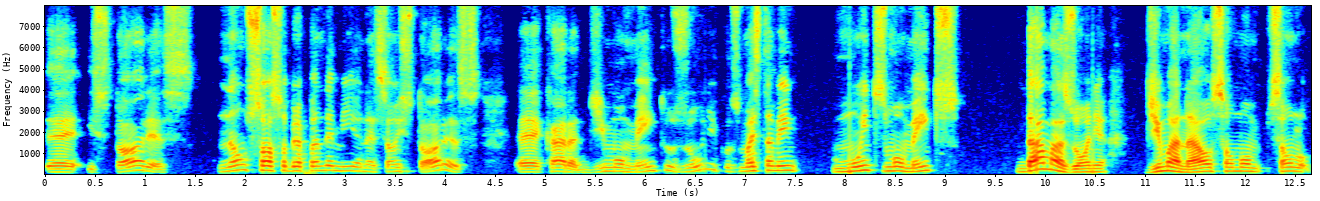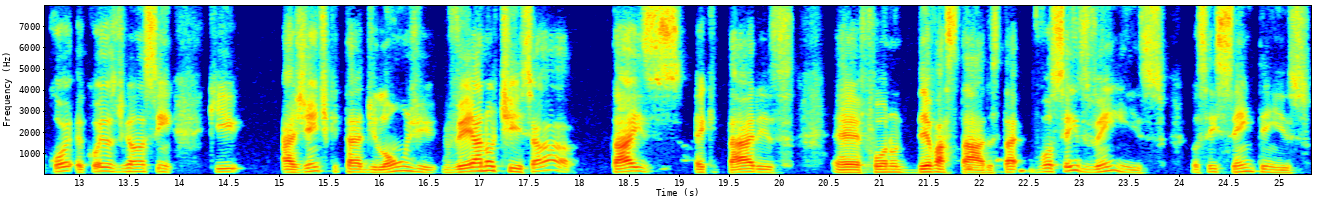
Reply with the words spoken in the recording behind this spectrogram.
é, histórias não só sobre a pandemia, né? São histórias é, cara, de momentos únicos, mas também muitos momentos da Amazônia, de Manaus, são, são co coisas, digamos assim, que a gente que está de longe vê a notícia, ah, tais hectares é, foram devastados, tá? vocês veem isso. Vocês sentem isso.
